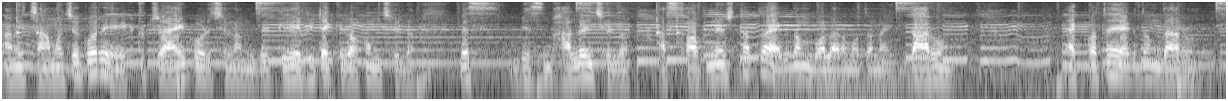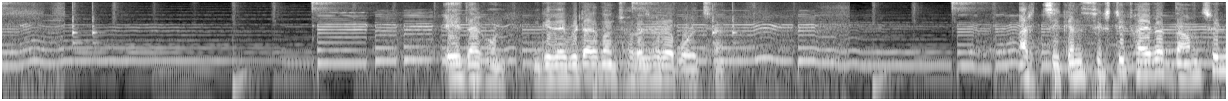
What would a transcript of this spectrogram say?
আমি চামচে করে একটু ট্রাই করছিলাম যে গ্রেভিটা কীরকম ছিল। বেশ বেশ ভালোই ছিল। আর সফটনেসটা তো একদম বলার মতো নয়, দারুণ। এক কথায় একদম দারুণ। এই দেখুন, গ্রেভিটা একদম ঝরে ঝরে পড়ছে। আর চিকেন সিক্সটি ফাইভের দাম ছিল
